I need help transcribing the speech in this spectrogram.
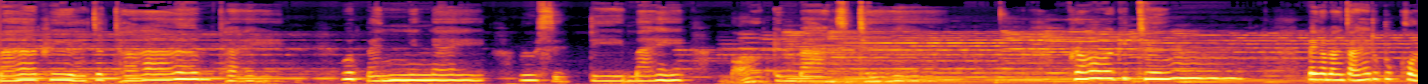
มาเพื่อจะถามไทย ว่าเป็นยังไง รู้สึกดีไหม บอกกันบ้างสิเธอ เพราะคิดถึง เป็นกำลังใจให้ทุกๆ คน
